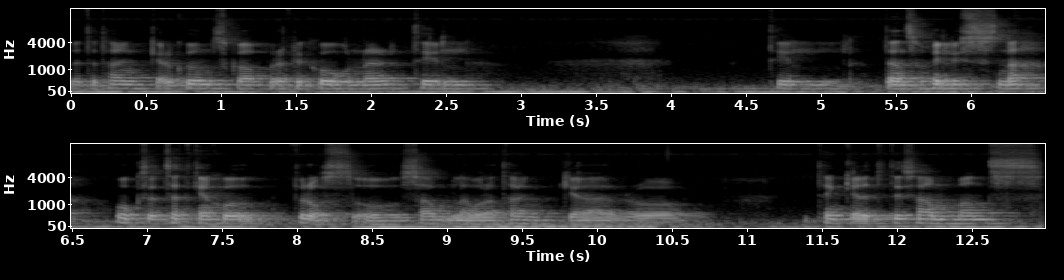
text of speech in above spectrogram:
lite tankar och kunskap och reflektioner till, till den som vill lyssna. Också ett sätt kanske för oss att samla våra tankar och tänka lite tillsammans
